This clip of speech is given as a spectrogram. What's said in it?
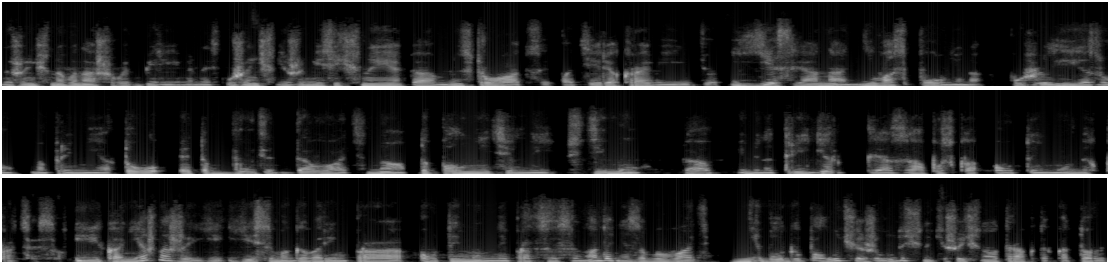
женщина вынашивает беременность, у женщин ежемесячные да, менструации, потеря крови идет. И если она не восполнена по железу, например, то это будет давать нам дополнительный стимул да, именно триггер для запуска аутоиммунных процессов. И, конечно же, если мы говорим про аутоиммунные процессы, надо не забывать неблагополучие желудочно-кишечного тракта, который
